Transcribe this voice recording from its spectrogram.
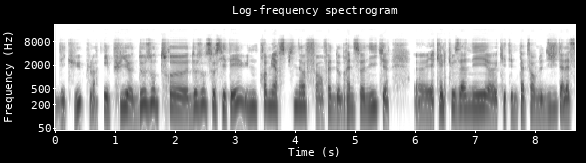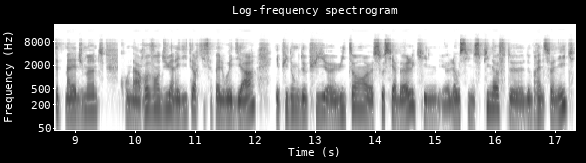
Décuple. Et puis deux autres deux autres sociétés, une première spin-off en fait de Brainsonic il y a quelques années qui était une plateforme de digital asset management qu'on a revendu à un éditeur qui s'appelle Wedia et puis donc depuis euh, huit ans, euh, Sociable, qui est là aussi une spin-off de, de Brainsonic,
